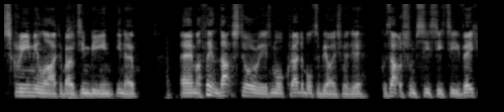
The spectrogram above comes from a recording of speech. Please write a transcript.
screaming like about him being, you know, um, I think that story is more credible, to be honest with you, because that was from CCTV,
